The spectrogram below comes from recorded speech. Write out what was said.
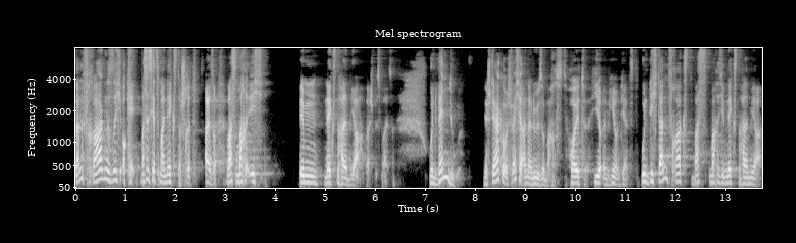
dann fragen sie sich, okay, was ist jetzt mein nächster Schritt? Also, was mache ich im nächsten halben Jahr beispielsweise? Und wenn du eine Stärke- oder Schwäche-Analyse machst, heute, hier im Hier und Jetzt, und dich dann fragst, was mache ich im nächsten halben Jahr,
